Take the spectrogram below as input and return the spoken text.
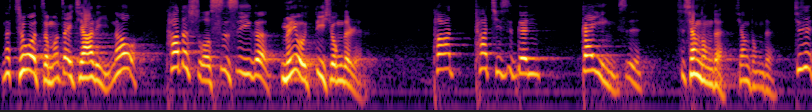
那之后怎么在家里？然后他的所事是一个没有弟兄的人。他他其实跟该隐是是相同的，相同的。其实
